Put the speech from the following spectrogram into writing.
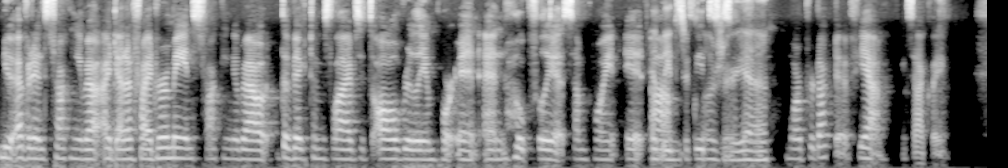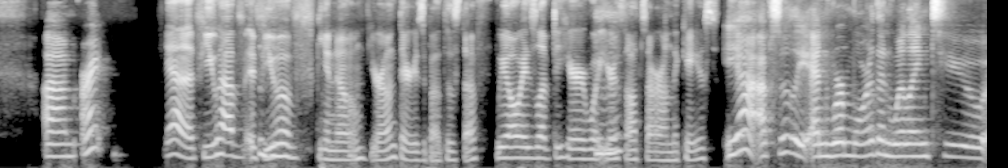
new evidence talking about identified remains talking about the victims lives it's all really important and hopefully at some point it, It leads to closure, something yeah. more productive. Yeah exactly. Um, all right Yeah, if you have if you Mhm. have, you know, your own theories about this stuff, we always love to hear what your Mhm. thoughts are on the case. yeah absolutely and we're more than willing to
